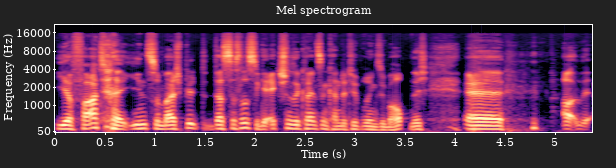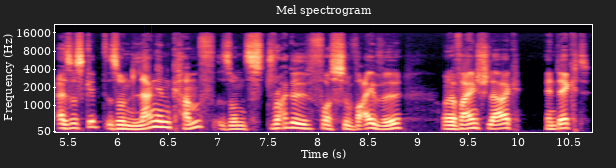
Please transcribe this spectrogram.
ihr Vater ihn zum Beispiel, das ist das lustige, Actionsequenzen kann der Typ übrigens überhaupt nicht. Äh, also es gibt so einen langen Kampf, so einen Struggle for Survival und auf einen Schlag entdeckt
